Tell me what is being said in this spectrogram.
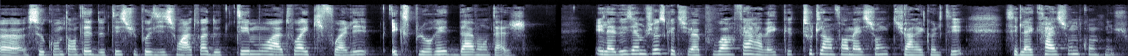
euh, se contenter de tes suppositions à toi, de tes mots à toi, et qu'il faut aller explorer davantage. Et la deuxième chose que tu vas pouvoir faire avec toute l'information que tu as récoltée, c'est de la création de contenu.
